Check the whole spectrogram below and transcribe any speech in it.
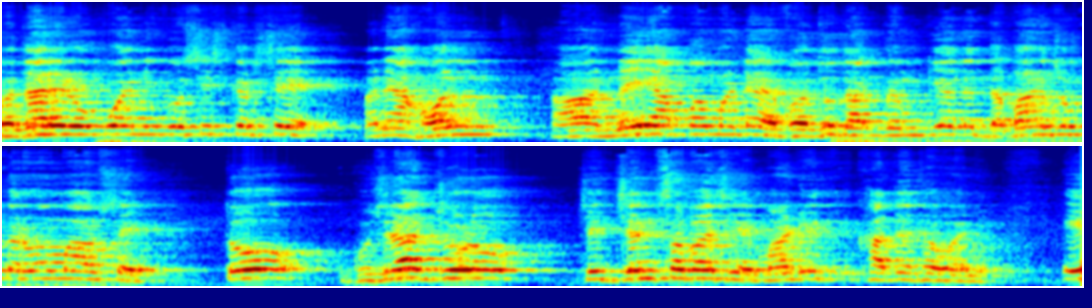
વધારે રોકવાની કોશિશ કરશે અને આ હોલ નહીં આપવા માટે વધુ ધાકધમકી અને દબાણ જો કરવામાં આવશે, તો ગુજરાત જોડો જે જનસભા છે માંડવી ખાતે થવાની, એ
